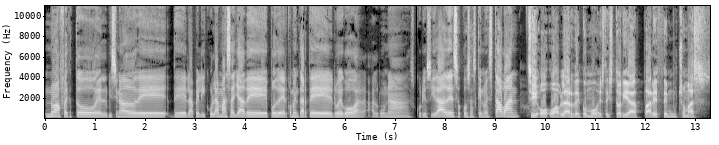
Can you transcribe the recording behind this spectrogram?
no afectó el visionado de, de la película, más allá de poder comentarte luego algunas curiosidades o cosas que no estaban. Sí, o hablar de cómo esta historia parece mucho más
